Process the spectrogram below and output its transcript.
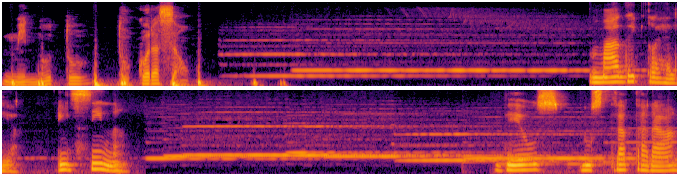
Minuto do Coração Madre Clélia ensina Deus nos tratará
